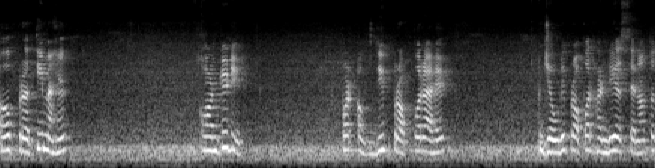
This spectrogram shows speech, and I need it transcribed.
अप्रतिम आहे. क्वांटिटी पण अगदी प्रॉपर आहे. जेवढी प्रॉपर हंडी असते ना तर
